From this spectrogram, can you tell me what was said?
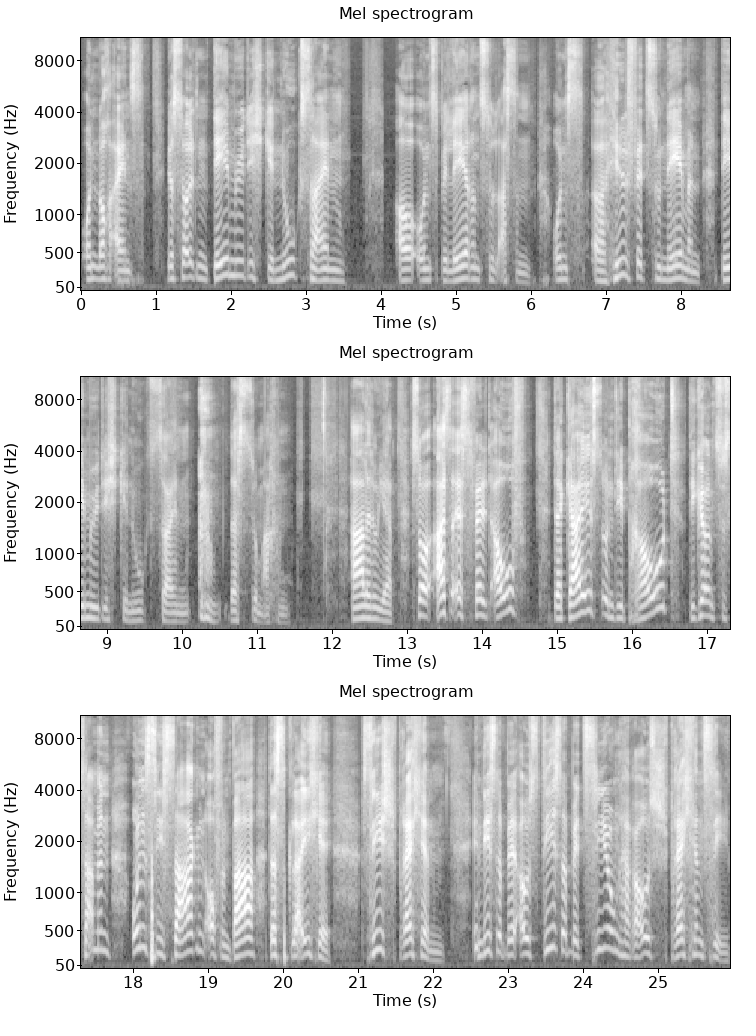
Und noch eins, wir sollten demütig genug sein, uns belehren zu lassen, uns äh, Hilfe zu nehmen, demütig genug sein, das zu machen. Halleluja. So, also es fällt auf, der Geist und die Braut, die gehören zusammen und sie sagen offenbar das Gleiche. Sie sprechen. In dieser aus dieser Beziehung heraus sprechen sie.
